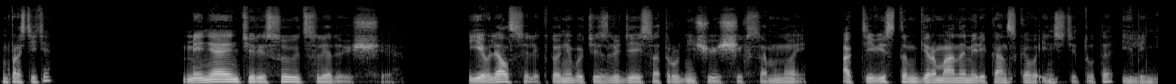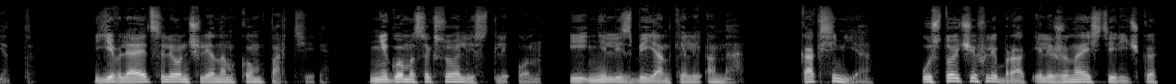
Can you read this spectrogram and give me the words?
«Простите?» «Меня интересует следующее. Являлся ли кто-нибудь из людей, сотрудничающих со мной, активистом Германо-Американского института или нет? Является ли он членом Компартии? Не гомосексуалист ли он? И не лесбиянка ли она? Как семья? Устойчив ли брак или жена-истеричка,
